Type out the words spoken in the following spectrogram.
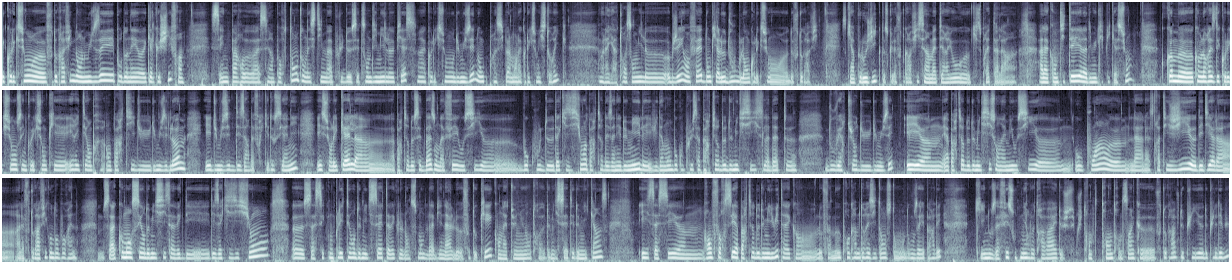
Les collections euh, photographiques dans le musée, pour donner euh, quelques chiffres, c'est une part euh, assez importante. On estime à plus de 710 000 pièces la collection du musée, donc principalement la collection historique. Voilà, il y a 300 000 euh, objets en fait, donc il y a le double en collection euh, de photographie. Ce qui est un peu logique parce que la photographie c'est un matériau euh, qui se prête à la quantité, à la démultiplication. Comme, comme, le reste des collections, c'est une collection qui est héritée en, en partie du, Musée de l'Homme et du Musée des Arts d'Afrique et d'Océanie, et sur lesquels, à partir de cette base, on a fait aussi euh, beaucoup d'acquisitions à partir des années 2000 et évidemment beaucoup plus à partir de 2006, la date d'ouverture du, musée. Euh, et, à partir de 2006, on a mis aussi euh, au point euh, la, stratégie dédiée à la, photographie contemporaine. Ça a commencé en 2006 avec des, acquisitions, ça s'est complété en 2007 avec le lancement de la Biennale Photoquet qu'on a tenu entre 2007 et 2015. Et ça s'est renforcé à partir de 2008 avec le fameux programme de résidence dont vous avez parlé, qui nous a fait soutenir le travail de, je sais plus, 30, 30 35 photographes depuis, euh, depuis le début,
